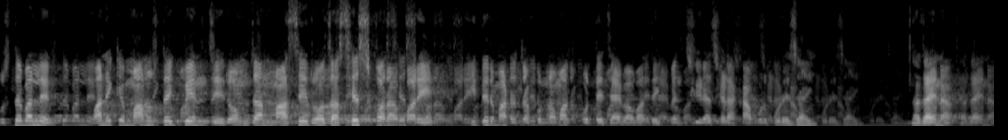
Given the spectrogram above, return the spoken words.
বুঝতে পারলেন? অনেকে মানুষ দেখবেন যে রমজান মাসে রোজা শেষ করার পরে ঈদের মাঠে যখন নামাজ পড়তে যায়, বাবা দেখবেন ছিঁড়া ছেঁড়া কাপড় পরে যায় না যায়। না যায় না?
